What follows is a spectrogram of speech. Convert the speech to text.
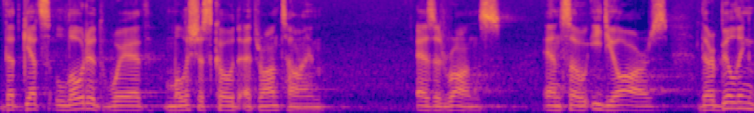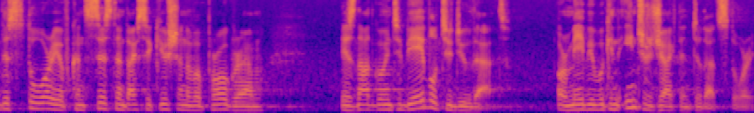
that gets loaded with malicious code at runtime as it runs. And so EDRs, they're building this story of consistent execution of a program is not going to be able to do that. Or maybe we can interject into that story.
